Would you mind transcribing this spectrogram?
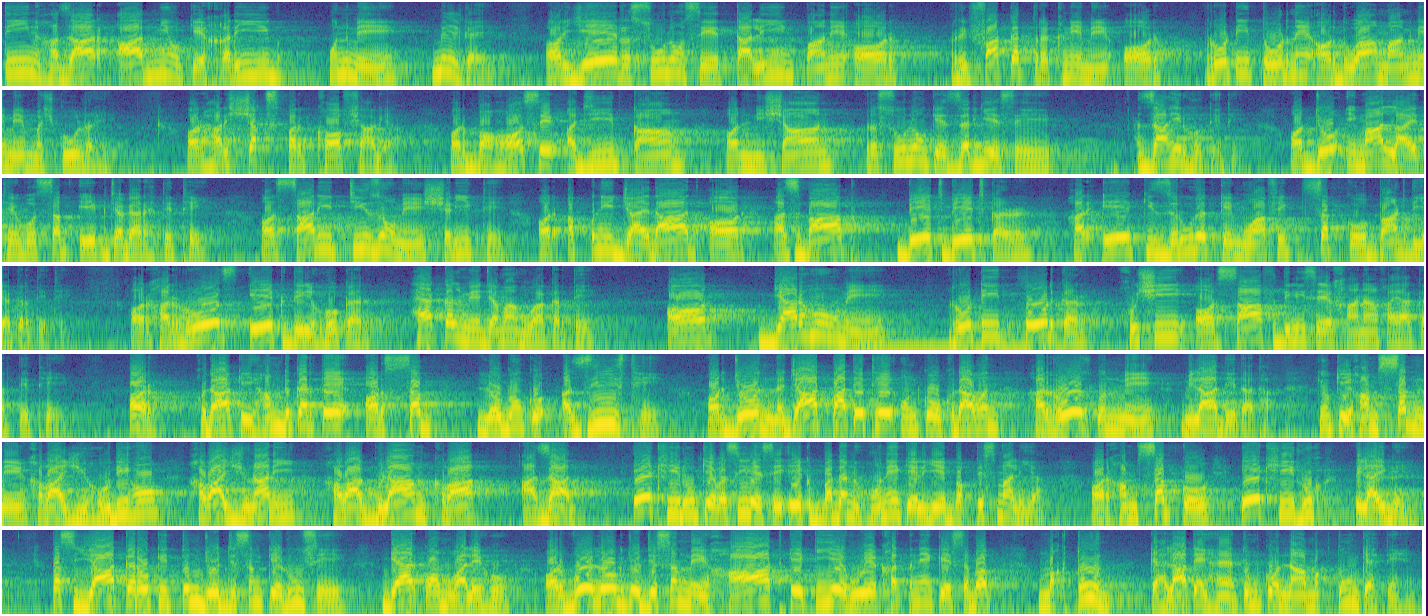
تین ہزار آدمیوں کے قریب ان میں مل گئے۔ اور یہ رسولوں سے تعلیم پانے اور رفاقت رکھنے میں اور روٹی توڑنے اور دعا مانگنے میں مشغول رہے۔ اور ہر شخص پر خوف چھا گیا۔ اور بہت سے عجیب کام اور نشان رسولوں کے ذریعے سے ظاہر ہوتے تھے اور جو ایمان لائے تھے وہ سب ایک جگہ رہتے تھے اور ساری چیزوں میں شریک تھے اور اپنی جائیداد اور اسباب بیچ بیچ کر ہر ایک کی ضرورت کے موافق سب کو بانٹ دیا کرتے تھے اور ہر روز ایک دل ہو کر ہیکل میں جمع ہوا کرتے اور گیارہوں میں روٹی توڑ کر خوشی اور صاف دلی سے کھانا کھایا کرتے تھے اور خدا کی حمد کرتے اور سب لوگوں کو عزیز تھے اور جو نجات پاتے تھے ان کو خداون ہر روز ان میں ملا دیتا تھا کیونکہ ہم سب نے خواہ یہودی ہوں، خواہ یونانی، خواہ غلام، خواہ آزاد، ایک ہی روح کے وسیلے سے ایک بدن ہونے کے لیے بپتسمہ لیا اور ہم سب کو ایک ہی روح پلائی گئی۔ پس یاد کرو کہ تم جو جسم کے روح سے غیر قوم والے ہو اور وہ لوگ جو جسم میں ہاتھ کے کیے ہوئے ختنے کے سبب مختون کہلاتے ہیں، تم کو نامختون کہتے ہیں۔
